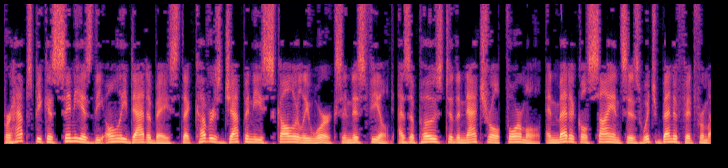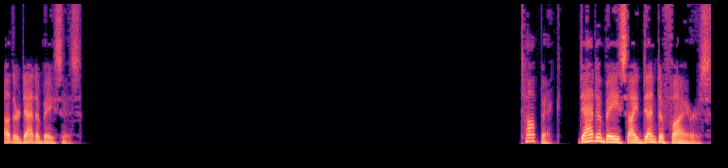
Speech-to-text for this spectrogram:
perhaps because CiNii is the only database that covers Japanese scholarly works in this field as opposed to the natural, formal, and medical sciences which benefit from other databases. Database identifiers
